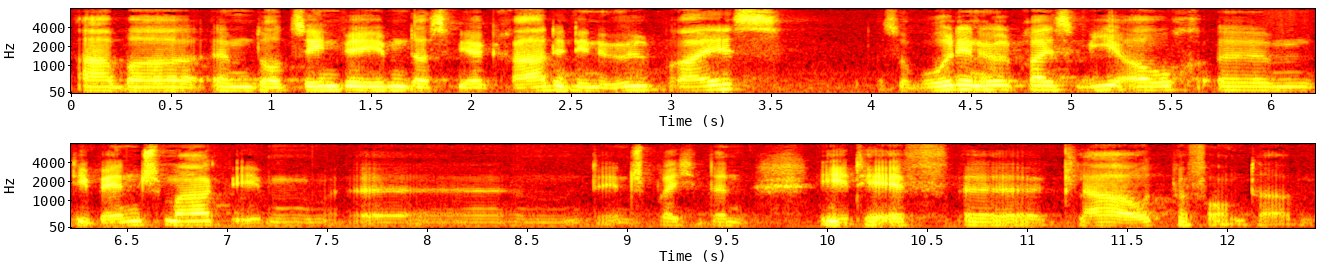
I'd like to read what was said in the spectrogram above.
Aber ähm, dort sehen wir eben, dass wir gerade den Ölpreis, sowohl den Ölpreis wie auch ähm, die Benchmark eben äh, den entsprechenden ETF äh, klar outperformt haben.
